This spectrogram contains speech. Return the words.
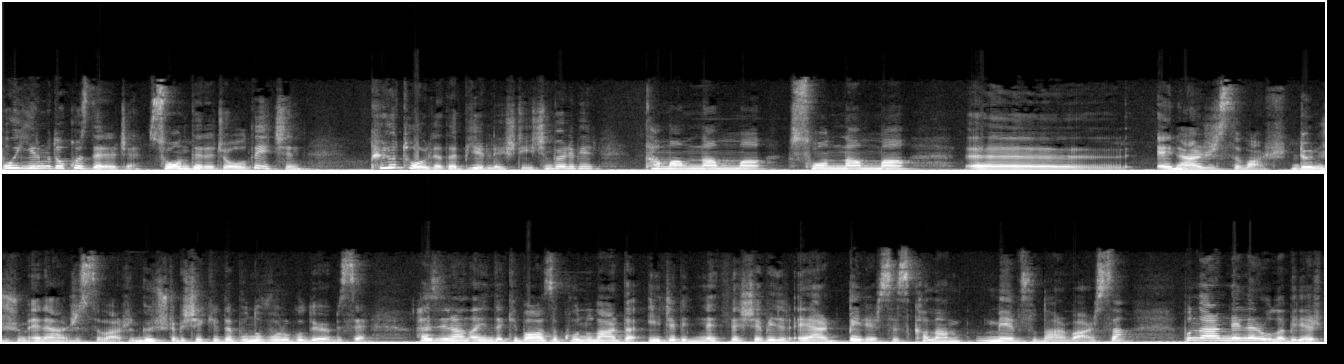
Bu 29 derece son derece olduğu için Plüto ile de birleştiği için böyle bir tamamlanma, sonlanma, e, enerjisi var. Dönüşüm enerjisi var. Güçlü bir şekilde bunu vurguluyor bize. Haziran ayındaki bazı konular da iyice bir netleşebilir eğer belirsiz kalan mevzular varsa. Bunlar neler olabilir?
